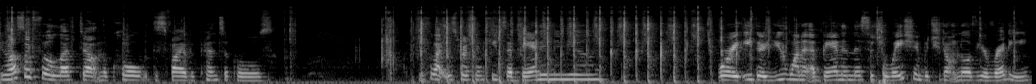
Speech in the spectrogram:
You also feel left out in the cold with this Five of Pentacles. You feel like this person keeps abandoning you. Or either you want to abandon this situation, but you don't know if you're ready.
